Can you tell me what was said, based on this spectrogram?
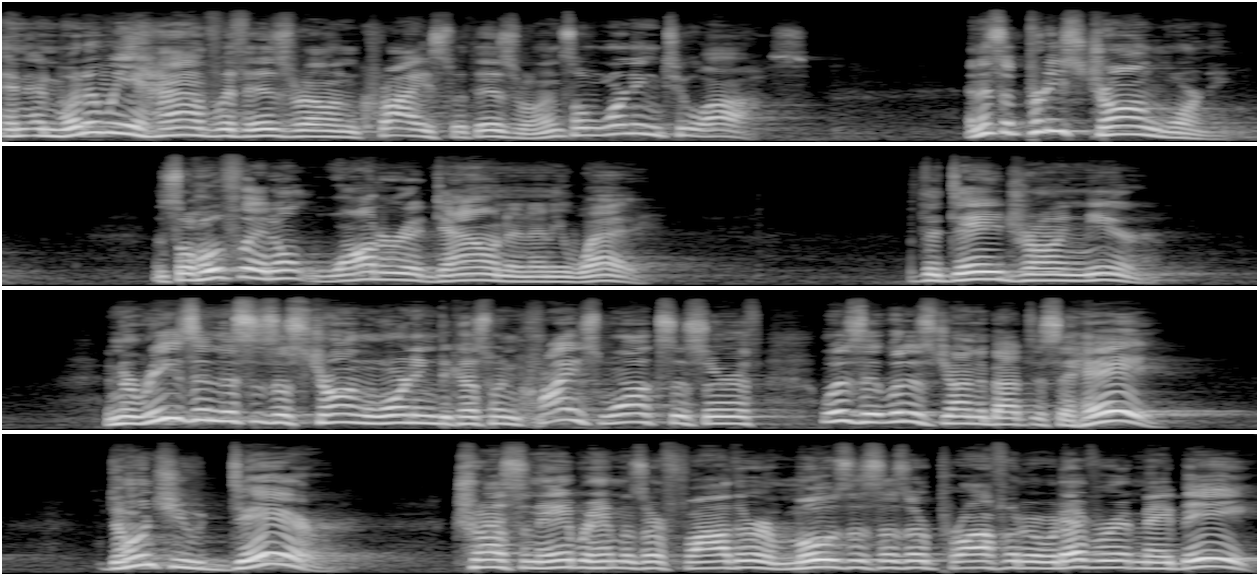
And, and what do we have with Israel and Christ with Israel? And it's a warning to us. And it's a pretty strong warning. And so hopefully I don't water it down in any way. But the day drawing near. And the reason this is a strong warning, because when Christ walks this earth, what, is it, what does John the Baptist say? Hey, don't you dare trust in Abraham as our father or Moses as our prophet or whatever it may be.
